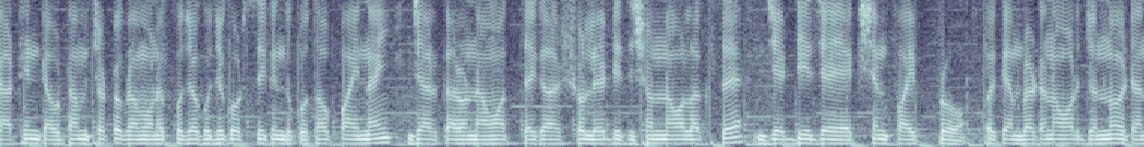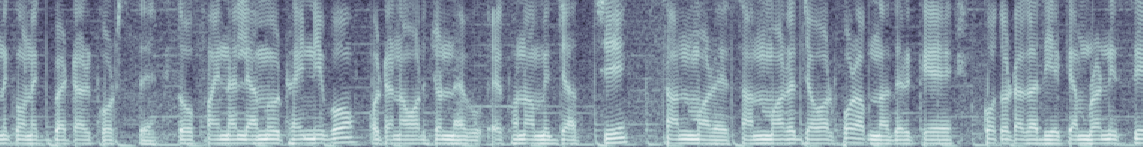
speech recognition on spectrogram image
টার্টিনটা ওটা আমি চট্টগ্রামে অনেক খোঁজাখুঁজি করছি, কিন্তু কোথাও পাই নাই, যার কারণে আমার থেকে আসলে ডিসিশন নেওয়া লাগছে যে ডিজে অ্যাকশন ফাইভ প্রো ওই ক্যামেরাটা নেওয়ার জন্য ওইটা নাকি অনেক বেটার করছে। তো ফাইনালি আমি ওঠাই নিব, ওটা নেওয়ার জন্য এখন আমি যাচ্ছি সানমারে সানমারে যাওয়ার পর আপনাদেরকে কত টাকা দিয়ে ক্যামেরা নিছি,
